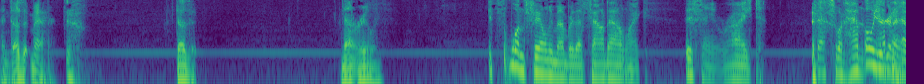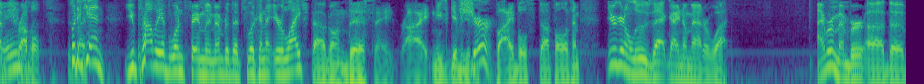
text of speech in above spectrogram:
And does it matter? does it? Not really. It's the one family member that found out, like, this ain't right. That's what happened. Oh, you're going to have trouble. But like, again, you probably have one family member that's looking at your lifestyle going, this ain't right. And he's giving Sure. you Bible stuff all the time. You're going to lose that guy no matter what. I remember uh, the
